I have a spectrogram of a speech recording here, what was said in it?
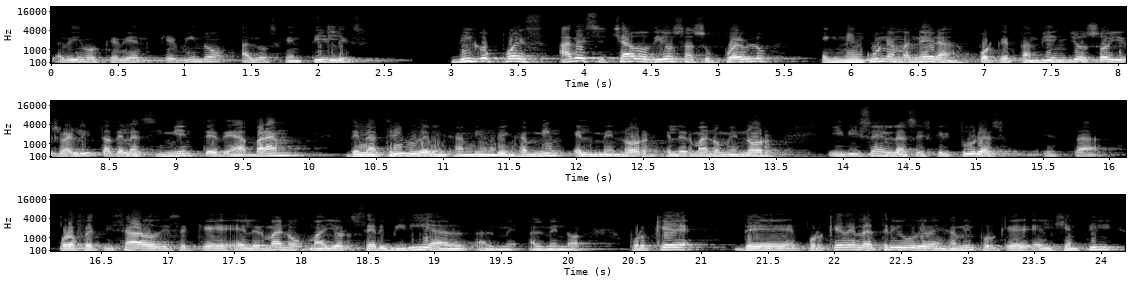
Ya vimos que, bien, que vino a los gentiles. Digo pues, ¿ha desechado Dios a su pueblo? En ninguna manera, porque también yo soy israelita de la simiente de Abraham, de la tribu de Benjamín. Benjamín el menor, el hermano menor. Y dice en las escrituras, está profetizado, dice que el hermano mayor serviría al, al, al menor. ¿Por qué de, por qué de la tribu de Benjamín? Porque el gentil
